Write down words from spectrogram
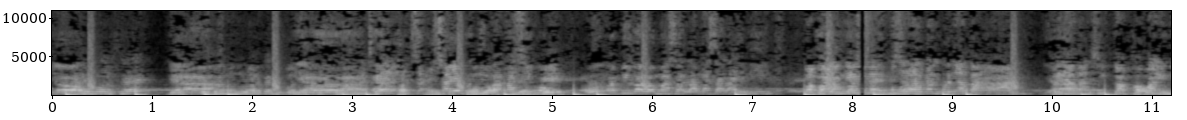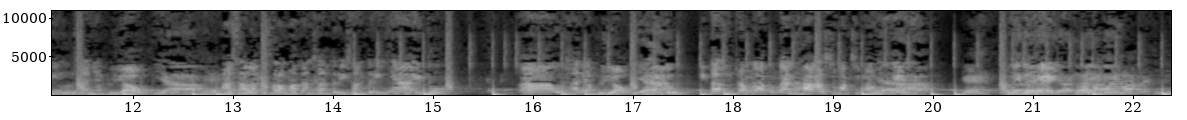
Dari ya, Polsek Ya. sudah mengeluarkan hukuman ya. Saya, saya berterima kasih kok. Oh, tapi kalau masalah-masalah ini, Bapak ini mengeluarkan pernyataan, Ya. pernyataan sikap bahwa ini urusannya beliau. Ya, Masalah keselamatan santri-santrinya itu uh, urusannya beliau. Ya. Itu kita sudah melakukan hal semaksimal mungkin. ya. Oke, oke. Ya, berapa orang Bapak sini?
